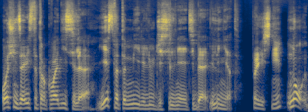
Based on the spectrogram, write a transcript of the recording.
очень зависит от руководителя. Есть в этом мире люди сильнее тебя или нет? Поясни. Ну,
